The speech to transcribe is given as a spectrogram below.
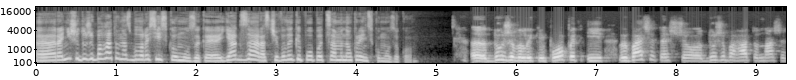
Е, раніше дуже багато у нас було російської музики. Як зараз? Чи великий попит саме на українську музику? Дуже великий попит, і ви бачите, що дуже багато наших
